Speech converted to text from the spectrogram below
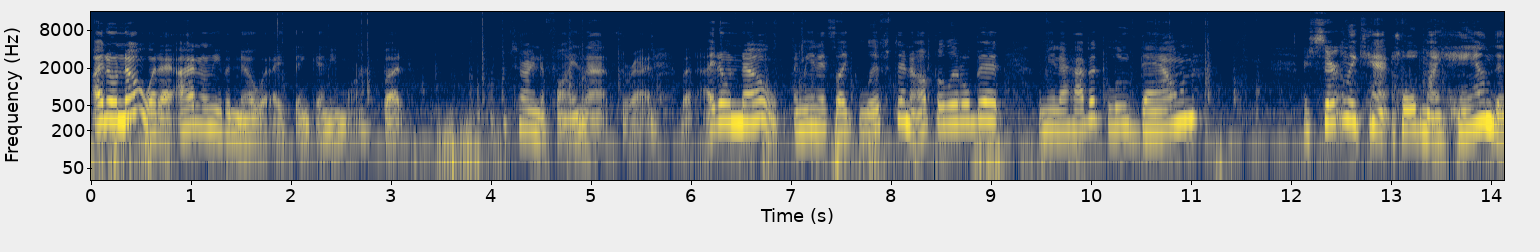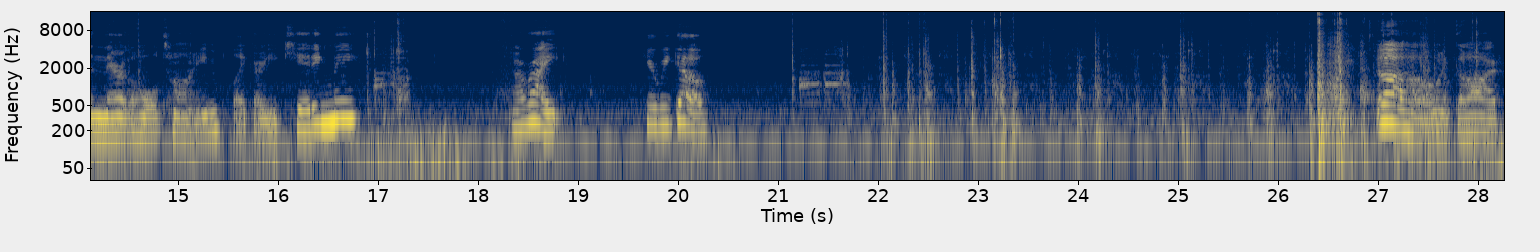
I don't know what I, I don't even know what I think anymore, but trying to find that thread, but I don't know. I mean, it's like lifting up a little bit. I mean, I have it glued down. I certainly can't hold my hand in there the whole time. Like, are you kidding me? All right, here we go. Oh my God.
